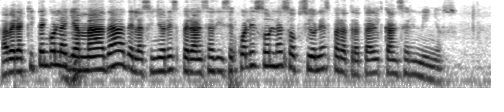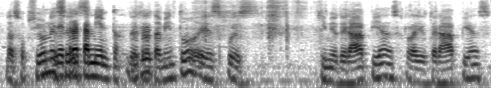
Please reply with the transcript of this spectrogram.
A ver, aquí tengo la llamada de la señora Esperanza. Dice, ¿cuáles son las opciones para tratar el cáncer en niños? Las opciones de tratamiento. De tratamiento es pues quimioterapias, radioterapias,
